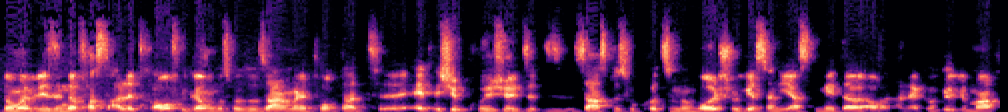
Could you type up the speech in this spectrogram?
nochmal, wir sind da fast alle draufgegangen, muss man so sagen. Meine Tochter hat äh, etliche Brüche, saß bis vor kurzem im Rollstuhl, gestern die ersten Meter auch an der Krücke gemacht.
